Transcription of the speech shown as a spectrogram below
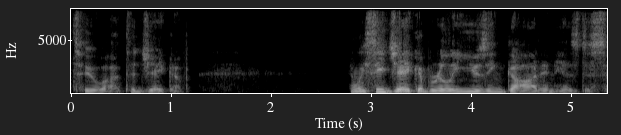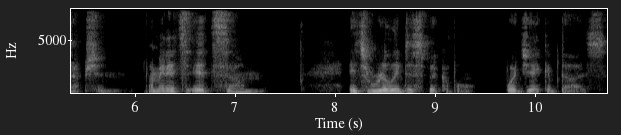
to uh, to Jacob, and we see Jacob really using God in his deception. I mean, it's it's um, it's really despicable what Jacob does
